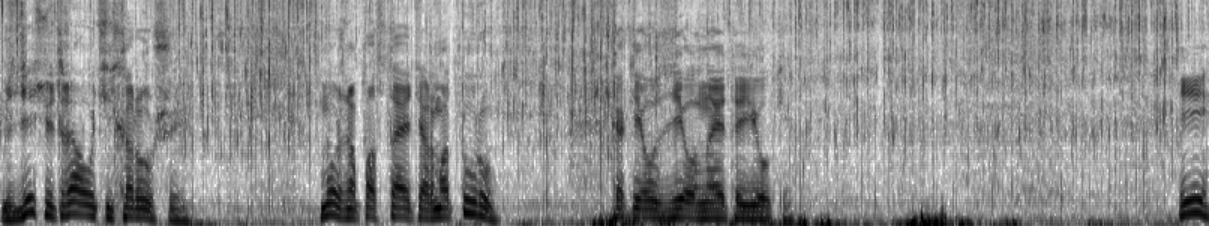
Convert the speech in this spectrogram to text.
Здесь ветра очень хорошие. Можно поставить арматуру, как я вот сделал на этой елке. И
